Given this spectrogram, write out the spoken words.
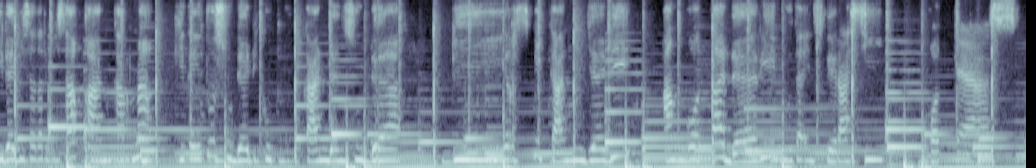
tidak bisa terpisahkan karena kita itu sudah dikukuhkan dan sudah diresmikan menjadi anggota dari Duta Inspirasi Podcast.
